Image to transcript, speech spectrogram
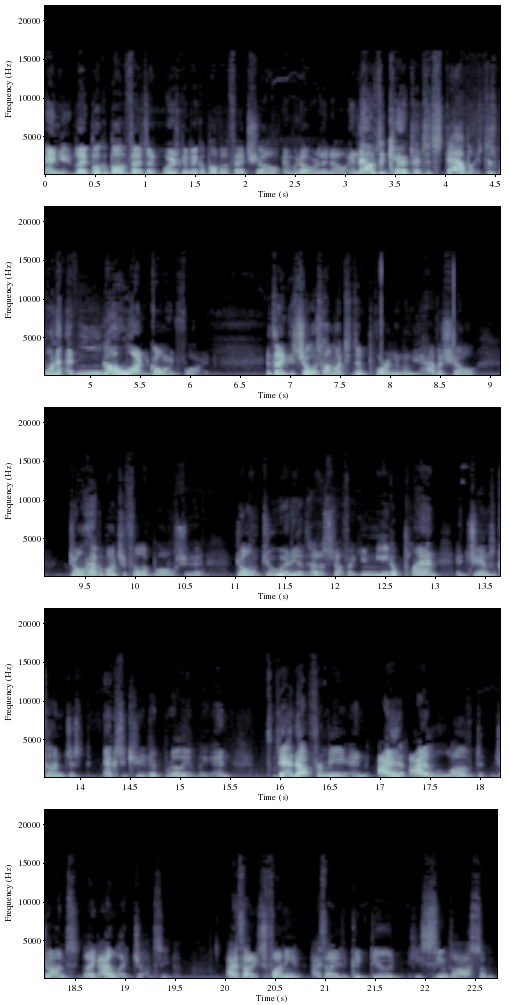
And you like Book of Boba Fett's like we're just gonna make a Boba Fett show and we don't really know. And that was a character that's established. This one had no one going for it. It's like it shows how much it's important when you have a show. Don't have a bunch of filler bullshit. Don't do any of this other stuff. Like you need a plan, and James Gunn just executed it brilliantly. And stand out for me. And I I loved John. Like I like John Cena. I thought he's funny. I thought he's a good dude. He seems awesome.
